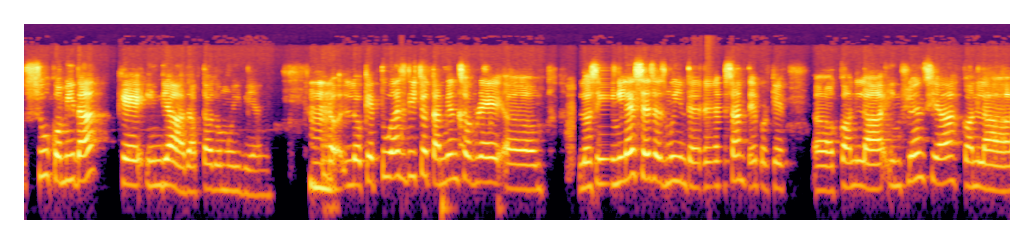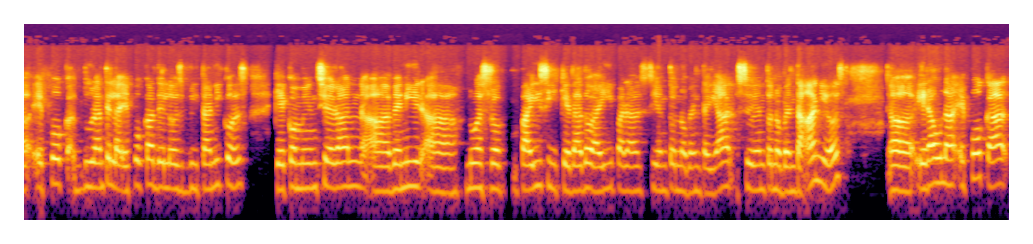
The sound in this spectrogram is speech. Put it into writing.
su comida que India ha adaptado muy bien. Mm. lo que tú has dicho también sobre uh, los ingleses es muy interesante porque uh, con la influencia, con la época, durante la época de los británicos que comenzaron a venir a nuestro país y quedado ahí para 190, 190 años, uh, era una época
